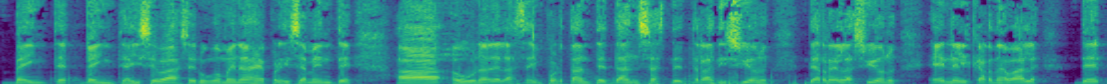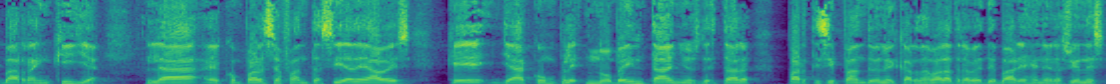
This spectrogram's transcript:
2020. Ahí se va a hacer un homenaje precisamente a una de las importantes danzas de tradición, de relación en el Carnaval de Barranquilla. La eh, comparsa Fantasía de Aves que ya cumple 90 años de estar participando en el carnaval a través de varias generaciones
